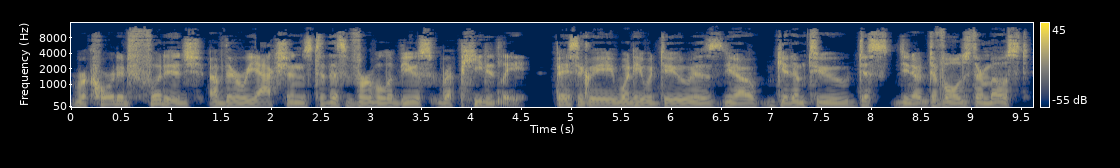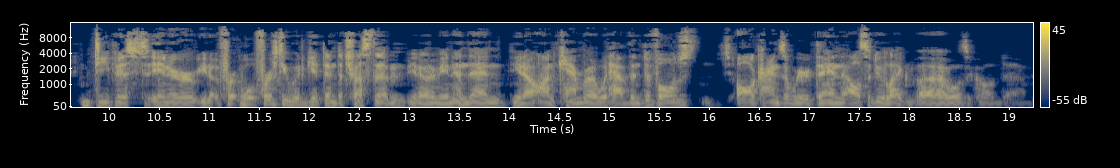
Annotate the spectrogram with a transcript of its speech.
recorded footage of their reactions to this verbal abuse repeatedly. Basically, what he would do is, you know, get them to just, you know, divulge their most deepest inner, you know, for, well, first he would get them to trust them, you know what I mean? And then, you know, on camera would have them divulge all kinds of weird things and also do like, uh, what was it called? Um,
